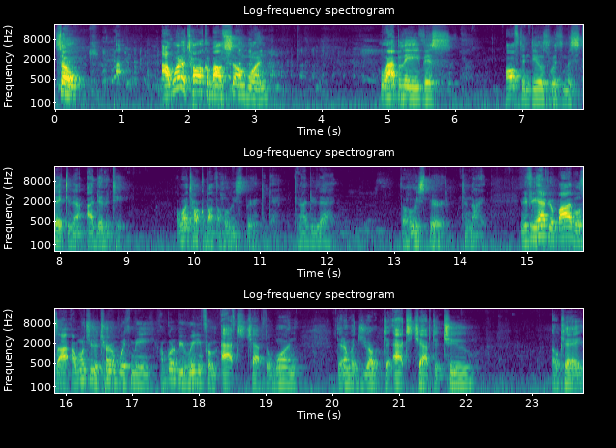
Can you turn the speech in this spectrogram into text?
so, I want to talk about someone who I believe is often deals with mistaken identity. I want to talk about the Holy Spirit today. Can I do that? the Holy Spirit tonight. And if you have your Bibles, I, I, want you to turn with me. I'm going to be reading from Acts chapter 1, then I'm going to jump to Acts chapter 2. Okay?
